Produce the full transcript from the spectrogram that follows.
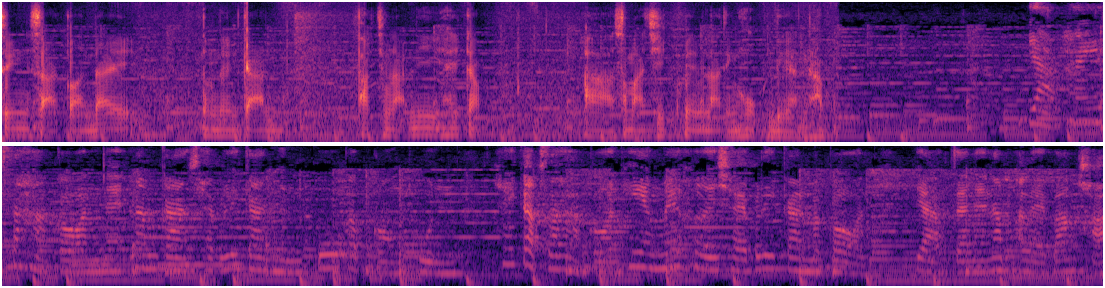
ซึ่งสหกรณ์ได้ดำเนินการพักชำระหนี้ให้กับอ่าสมาชิกเป็นเวลาถึง 6 เดือนครับ อยากให้สหกรณ์แนะนำการใช้บริการเงินกู้กับกองทุน ให้กับสหกรณ์ที่ยังไม่เคยใช้บริการมาก่อน อยากจะแนะนำอะไรบ้างคะ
